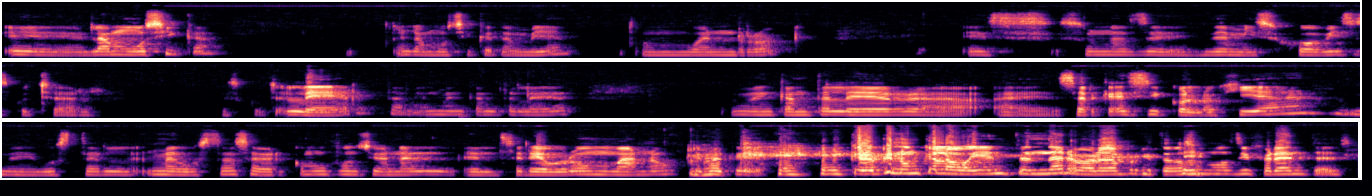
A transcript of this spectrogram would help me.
Eh, la música, la música también, un buen rock. Es, es uno de, de, mis hobbies, escuchar, escuchar, leer, también me encanta leer me encanta leer ah, eh, acerca de psicología, me gusta, me gusta saber cómo funciona el, cerebro humano. Creo, que, creo que nunca lo voy a entender, ¿verdad? Porque todos somos diferentes.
